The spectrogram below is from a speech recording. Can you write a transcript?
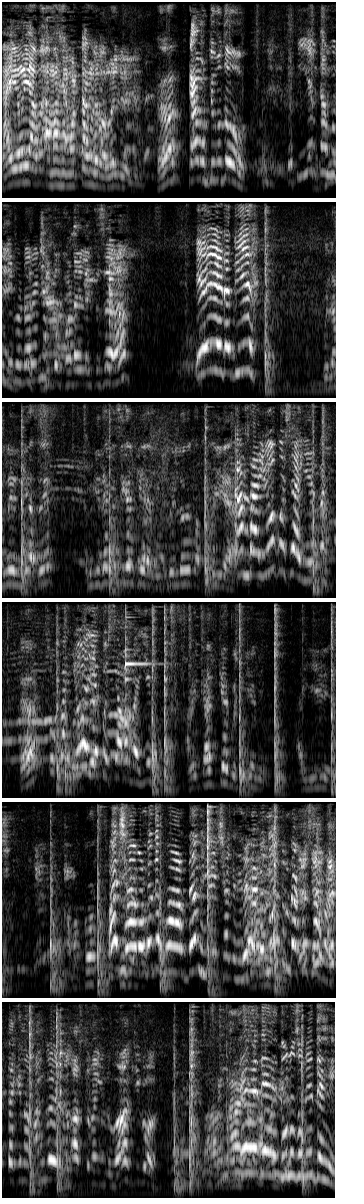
সাই ওই আম- আমার হ্যামারটা আনলে ভালোই লইলি। কামড় দিব তো। ইয়ের কামড় দিব ডরে না? তো ফাটাই লাগতেছে হ্যাঁ? এই এটা দিয়ে। বললাম না ইন্ডিয়া আছে। আমি কি দেখাচ্ছি কালকে? আমি বলল কথা কইয়া কাম ভাইও কইছে আইয়ে হ্যাঁ? ভাইও ইয়ে কইছে আমার ভাইয়ে। আমি কালকে কইছি আমি। আইয়ে। আমার তো ভাই সাবলটা তো ফার দেন হে সাথে এটা নতুন সাহেব একটা কিনা ভাঙলে আসতে ভাঙি দেবো হ্যাঁ কি কর? দেহে দেহে দুজনে দেহে।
